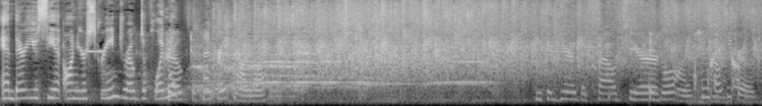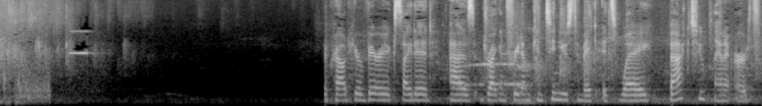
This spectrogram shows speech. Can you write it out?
and there you see it on your screen. Drogue deployment. Drogue descent rate nominal. You can hear the crowd here. Visual on two healthy drogues. Crowd here very excited as Dragon Freedom continues to make its way back to planet Earth.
